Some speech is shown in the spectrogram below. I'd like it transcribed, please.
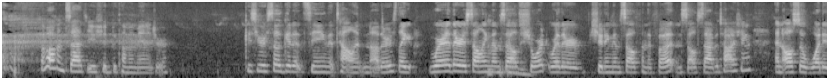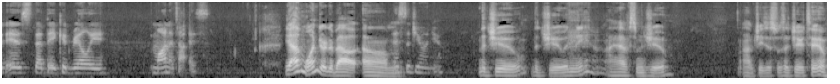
I've often said you should become a manager. Because you're so good at seeing the talent in others. Like, where they're selling themselves short, where they're shooting themselves in the foot and self sabotaging, and also what it is that they could really monetize. Yeah, I've wondered about. Um, it's the Jew in you. The Jew, the Jew in me. I have some Jew. Um, Jesus was a Jew too.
